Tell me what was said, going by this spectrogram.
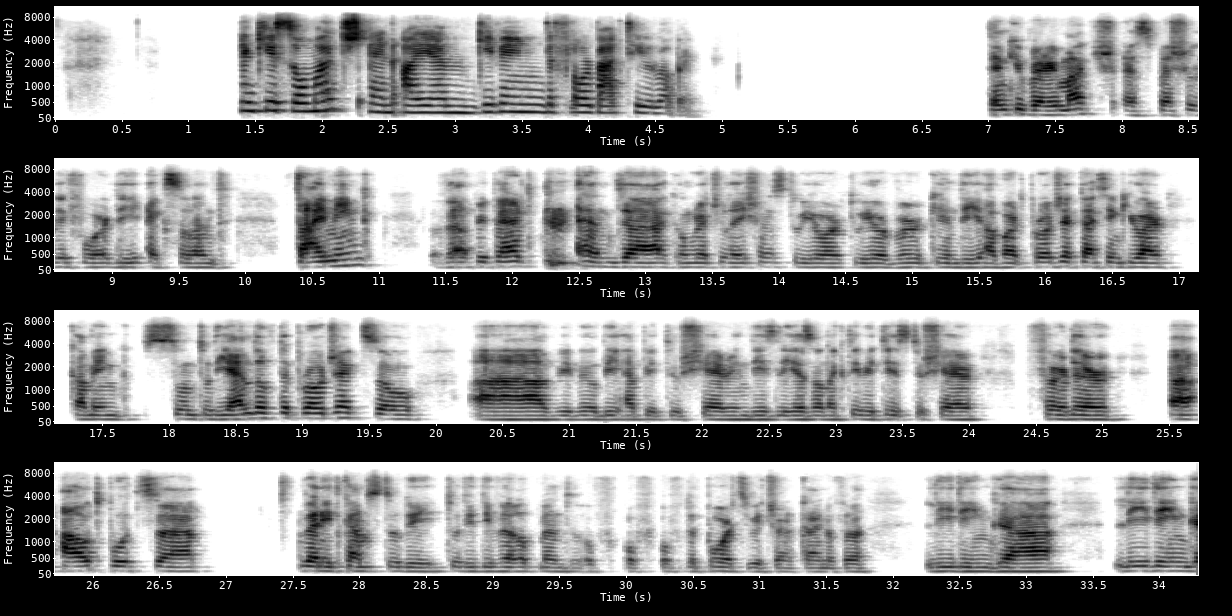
Thank you so much, and I am giving the floor back to you, Robert. Thank you very much, especially for the excellent timing. Well prepared, and uh, congratulations to your to your work in the AWARD project. I think you are coming soon to the end of the project, so uh, we will be happy to share in these liaison activities to share further uh, outputs uh, when it comes to the to the development of of the ports, which are kind of a leading uh, leading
